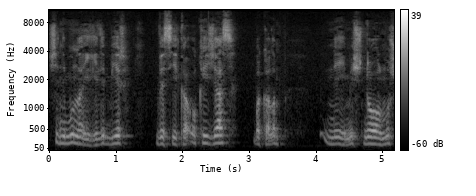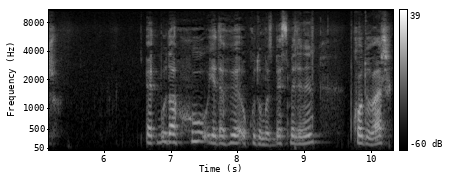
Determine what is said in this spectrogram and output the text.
Şimdi bununla ilgili bir vesika okuyacağız. Bakalım neymiş, ne olmuş. Evet burada hu ya da hüve okuduğumuz besmelenin kodu var.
